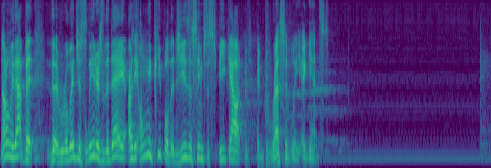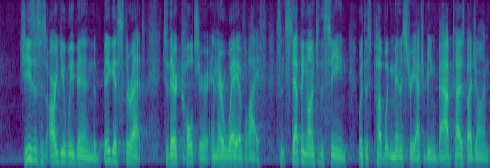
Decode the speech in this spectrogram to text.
Not only that, but the religious leaders of the day are the only people that Jesus seems to speak out aggressively against. Jesus has arguably been the biggest threat to their culture and their way of life since stepping onto the scene with his public ministry after being baptized by John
